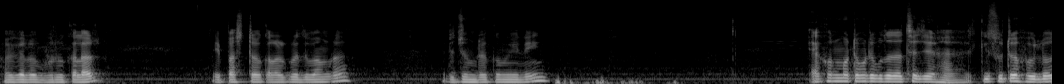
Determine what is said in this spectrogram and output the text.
হয়ে গেল ভুরু কালার এই পাশটাও কালার করে দেবো আমরা। একটু জুমটা কমিয়ে নিই। এখন মোটামুটি বোঝা যাচ্ছে যে হ্যাঁ কিছুটা হইলেও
